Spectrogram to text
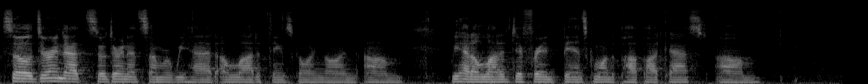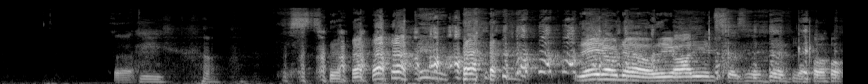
so during that, so during that summer, we had a lot of things going on. Um, we had a lot of different bands come on the Pop Podcast. Um. The they don't know. The audience doesn't know.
